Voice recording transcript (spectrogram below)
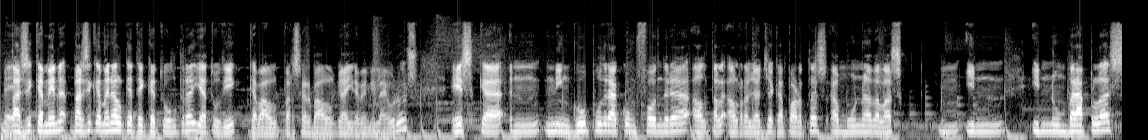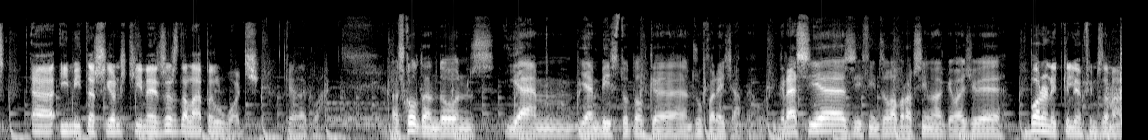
Bé. Bàsicament, bàsicament el que té aquest Ultra, ja t'ho dic, que val, per cert val gairebé 1.000 euros, és que ningú podrà confondre el, el rellotge que portes amb una de les in, innombrables eh, imitacions xineses de l'Apple Watch. Queda clar. Escolta'm, doncs, ja hem, ja hem vist tot el que ens ofereix Apple. Gràcies i fins a la pròxima, que vagi bé. Bona nit, Kilian, fins demà.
